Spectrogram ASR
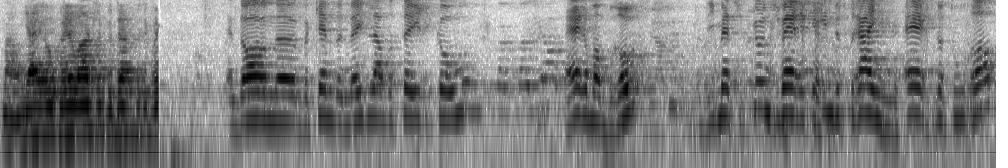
Nou, jij ook heel hartelijk bedankt. want ik weet En daar een eh, bekende Nederlander tegenkomen. Herman Brood. Die met zijn kunstwerken in de trein ergens naartoe gaat.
